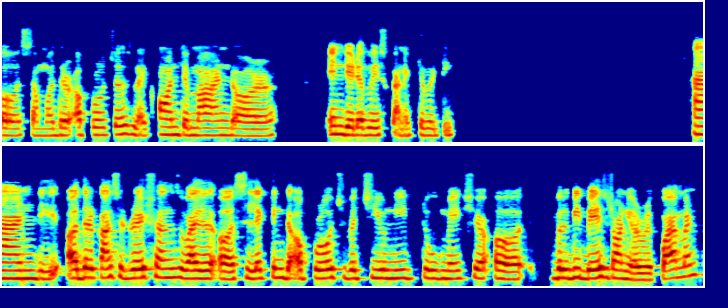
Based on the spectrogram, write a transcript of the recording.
uh, some other approaches like on demand or in database connectivity. And the other considerations while uh, selecting the approach which you need to make sure uh, will be based on your requirement.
